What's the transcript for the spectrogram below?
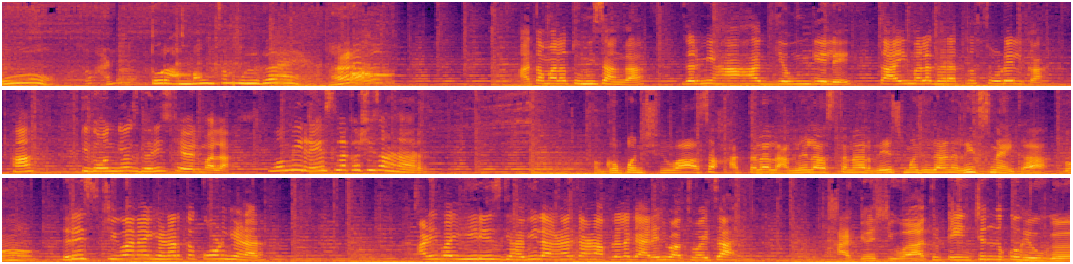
हो. आणि तो रामभाऊंचा मुलगा आहे. आता मला तुम्ही सांगा जर मी हा हात घेऊन गेले तर आई मला घरातनं सोडेल का? हा? ती दोन दिवस घरीच ठेवेल मला. मग मी रेसला कशी जाणार? अगं पण शिवा असं हाताला लागलेलं असताना रेस मध्ये जाणं रिक्स नाही का? रिस्क शिवा नाही घेणार तर कोण घेणार? आणि बाई ही रिस्क घ्यावी लागणार कारण आपल्याला गॅरेज वाचवायचं आहे. अगं शिवा तू टेन्शन नको घेऊ ग.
